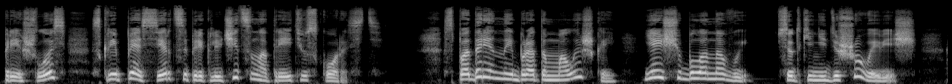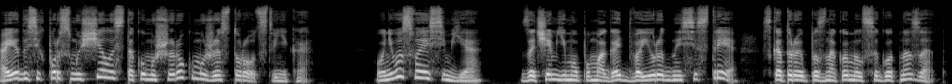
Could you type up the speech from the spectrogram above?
Пришлось, скрипя сердце, переключиться на третью скорость. С подаренной братом малышкой я еще была на «вы», все-таки не дешевая вещь, а я до сих пор смущалась такому широкому жесту родственника. У него своя семья, зачем ему помогать двоюродной сестре, с которой познакомился год назад?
